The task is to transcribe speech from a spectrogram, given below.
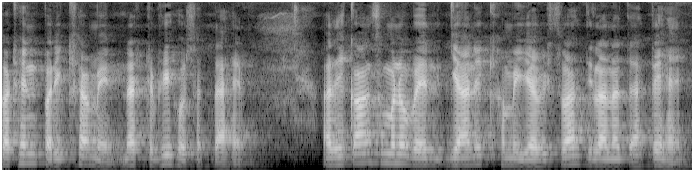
कठिन परीक्षा में नष्ट भी हो सकता है। अधिकांश मनोवैज्ञानिक हमें यह विश्वास दिलाना चाहते हैं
